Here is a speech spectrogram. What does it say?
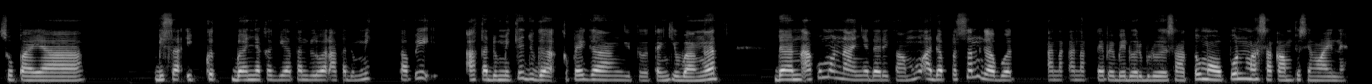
supaya bisa ikut banyak kegiatan di luar akademik tapi akademiknya juga kepegang gitu. Thank you banget. Dan aku mau nanya dari kamu, ada pesan nggak buat anak-anak TPB 2021 maupun masa kampus yang lainnya?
